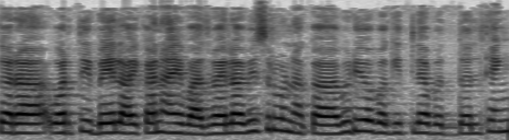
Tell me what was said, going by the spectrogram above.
करा. वरती बेल आयकॉन आहे वाजवायला विसरू नका. व्हिडिओ बघितल्याबद्दल थँक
